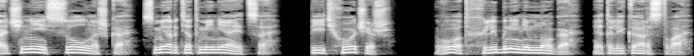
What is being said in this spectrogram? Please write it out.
«Очнись, солнышко, смерть отменяется. Пить хочешь? Вот, хлебни немного, это лекарство».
